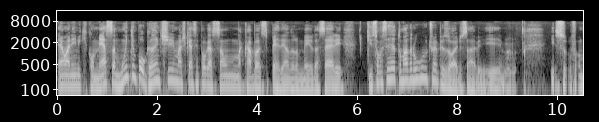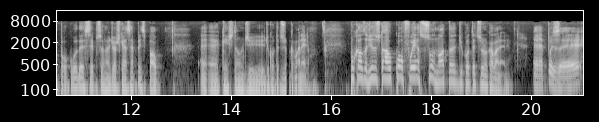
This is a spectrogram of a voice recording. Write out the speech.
É um anime que começa muito empolgante, mas que essa empolgação acaba se perdendo no meio da série, que só vai ser retomada no último episódio, sabe? E uhum. isso foi um pouco decepcionante. Eu acho que essa é a principal é, questão de, de Kotetsujo no Cavalheiro. Por causa disso, Starro, qual foi a sua nota de Cotetes no Cabanelli? É, pois é,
